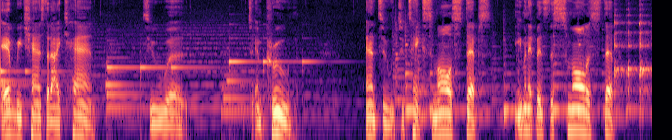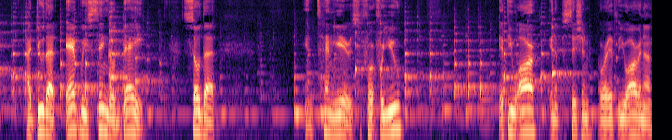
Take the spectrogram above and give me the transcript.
every chance that I can to uh, to improve and to to take small steps. Even if it's the smallest step I do that every single day so that in 10 years for for you if you are in a position or if you are in a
